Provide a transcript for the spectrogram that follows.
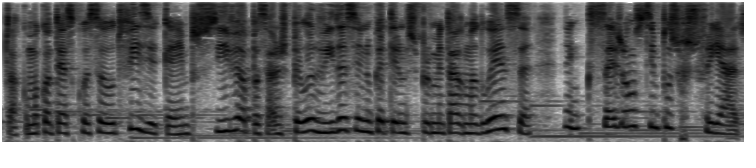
Tal como acontece com a saúde física, é impossível passarmos pela vida sem nunca termos experimentado uma doença, nem que seja um simples resfriado.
